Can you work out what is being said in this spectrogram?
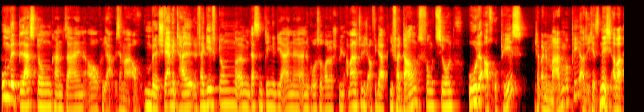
Umweltbelastungen kann sein, auch, ja, ich sag mal, auch Umweltschwermetallvergiftung, ähm, das sind Dinge, die eine, eine große Rolle spielen, aber natürlich auch wieder die Verdauungsfunktion oder auch OPs, ich habe eine Magen-OP, also ich jetzt nicht, aber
